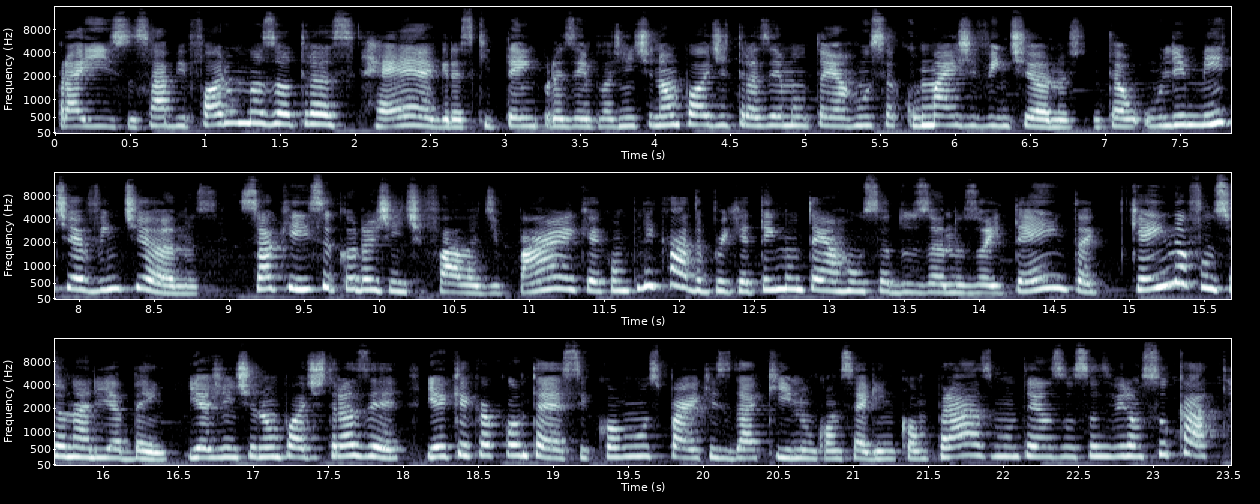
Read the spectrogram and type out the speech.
para isso, sabe? Fora umas outras regras que tem, por exemplo, a gente não pode trazer montanha-russa com mais de 20 anos. Então, o limite é 20 anos. Só que isso quando a gente fala de parque é complicado, porque tem montanha-russa dos anos 80 que ainda funcionaria bem e a gente não pode trazer. E aí o que que acontece? Como os parques daqui não conseguem comprar, as montanhas russas viram sucata,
